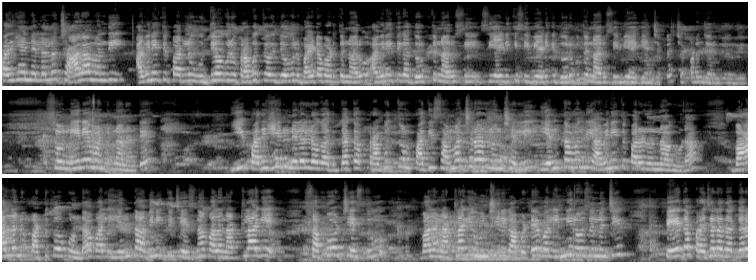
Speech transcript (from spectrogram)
పదిహేను నెలల్లో చాలా మంది అవినీతి పరులు ఉద్యోగులు ప్రభుత్వ ఉద్యోగులు బయటపడుతున్నారు అవినీతిగా దొరుకుతున్నారు సి సిఐడికి సిబిఐడికి దొరుకుతున్నారు సిబిఐకి అని చెప్పేసి చెప్పడం జరుగుతుంది. సో నేనేమంటున్నానంటే ఈ పదిహేను నెలల్లో కాదు గత ప్రభుత్వం పది సంవత్సరాల నుంచి వెళ్ళి ఎంతమంది అవినీతి పరులు ఉన్నా కూడా వాళ్ళను పట్టుకోకుండా వాళ్ళు ఎంత అవినీతి చేసినా వాళ్ళని అట్లాగే సపోర్ట్ చేస్తూ వాళ్ళని అట్లాగే ఉంచిరు కాబట్టి వాళ్ళు ఇన్ని రోజుల నుంచి పేద ప్రజల దగ్గర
